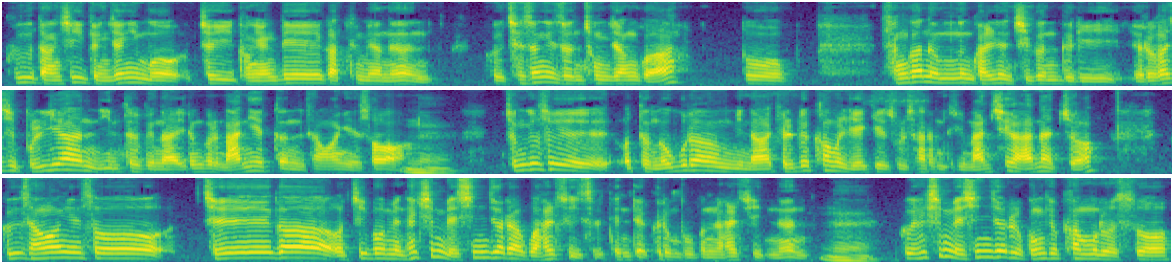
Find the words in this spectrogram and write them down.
그 당시 굉장히 뭐 저희 동양대 같으면은 그 최성해 전 총장과 또 상관없는 관련 직원들이 여러 가지 불리한 인터뷰나 이런 걸 많이 했던 상황에서 네. 정 교수의 어떤 억울함이나 결백함을 얘기해 줄 사람들이 많지가 않았죠. 그 상황에서 제가 어찌 보면 핵심 메신저라고 할 수 있을 텐데 그런 부분을 할 수 있는 네. 그 핵심 메신저를 공격함으로써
